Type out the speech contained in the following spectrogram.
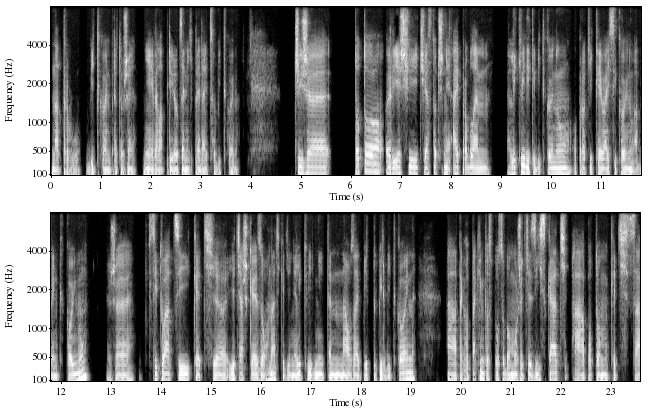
na trhu Bitcoin, pretože nie je veľa prírodzených predajcov Bitcoin. Čiže toto rieši čiastočne aj problém likvidity Bitcoinu oproti KYC coinu a bank coinu, že v situácii, keď e, je ťažké zohnať, keď je nelikvidný ten naozaj peer-to-peer Bitcoin, a tak ho takýmto spôsobom môžete získať a potom, keď sa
